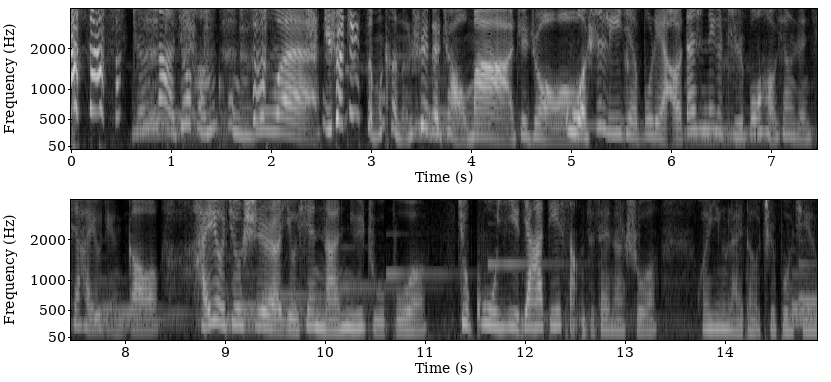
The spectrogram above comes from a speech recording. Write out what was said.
真的就很恐怖哎！你说这怎么可能睡得着嘛？这种我是理解不了。但是那个直播好像人气还有点高，还有就是有些男女主播就故意压低嗓子在那说。欢迎来到直播间，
